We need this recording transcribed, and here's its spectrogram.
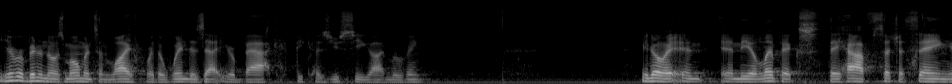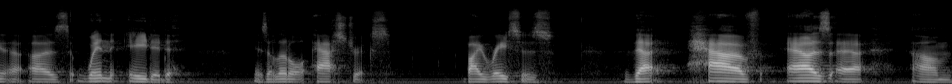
You ever been in those moments in life where the wind is at your back because you see God moving? You know, in, in the Olympics, they have such a thing as when aided, is a little asterisk by races that have as a, um,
